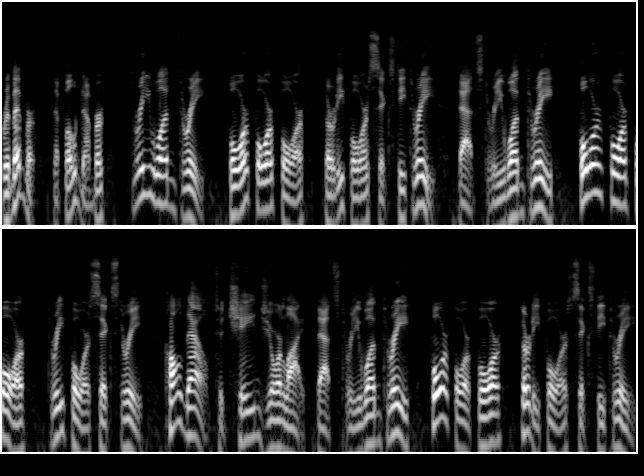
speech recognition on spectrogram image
Remember, the phone number 313 444 3463. That's 313 444 3463. Call now to change your life. That's 313 444 3463.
